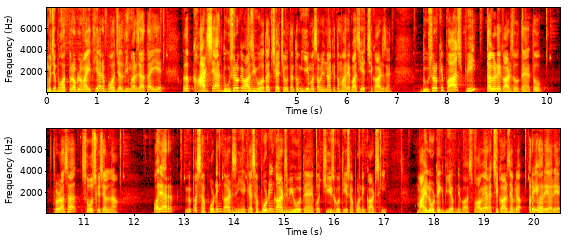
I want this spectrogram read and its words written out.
मुझे बहुत प्रॉब्लम आई थी यार, बहुत जल्दी मर जाता है ये। मतलब कार्ड्स यार दूसरों के पास भी बहुत अच्छे अच्छे होते हैं, तुम ये मत समझना कि तुम्हारे पास ही अच्छे कार्ड्स हैं। दूसरों के पास भी तगड़े कार्ड्स होते हैं तो थोड़ा सा सोच के चलना। और यार, मेरे पास सपोर्टिंग कार्ड्स नहीं है क्या? सपोर्टिंग कार्ड्स भी होते हैं, कुछ चीज़ होती है सपोर्टिंग कार्ड्स की। माइलोटेक भी है अपने पास। वाह यार अच्छे कार्ड्स हैं अपने अरे अरे अरे,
